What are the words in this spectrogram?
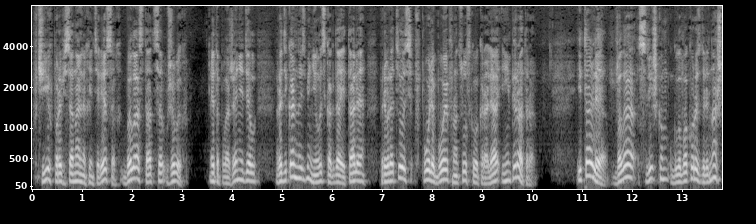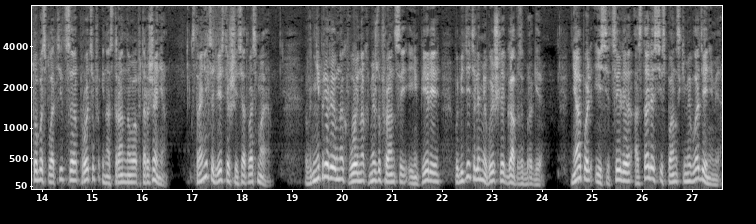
в чьих профессиональных интересах было остаться в живых. Это положение дел радикально изменилось, когда Италия превратилась в поле боя французского короля и императора – Италия была слишком глубоко разделена, чтобы сплотиться против иностранного вторжения. Страница 268. В непрерывных войнах между Францией и империей победителями вышли Габсбурги. Неаполь и Сицилия остались испанскими владениями,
